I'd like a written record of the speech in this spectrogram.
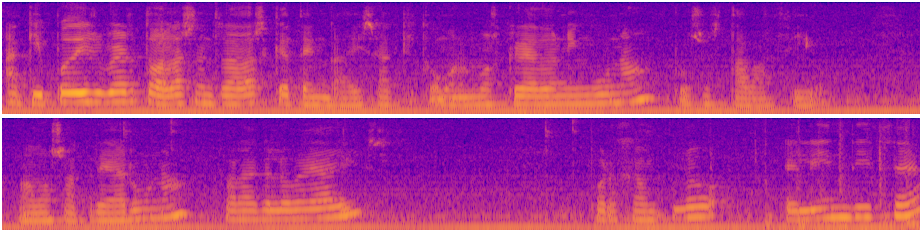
Aquí podéis ver todas las entradas que tengáis. Aquí como no hemos creado ninguna, pues está vacío. vamos a crear una para que lo veáis. Por ejemplo el índice.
